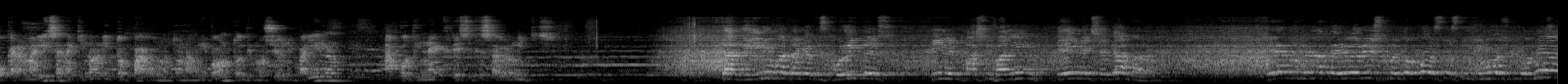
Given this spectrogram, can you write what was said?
Ο Καραμαλής ανακοινώνει το πάγωμα των αμοιβών των δημοσίων υπαλλήλων από την έκθεση Θεσσαλονίκης. Τα διλήμματα για τους πολίτες είναι πασιφανή και είναι ξεκάθαρα. Θέλουμε να περιορίσουμε το κόστος του δημόσιου τομέα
